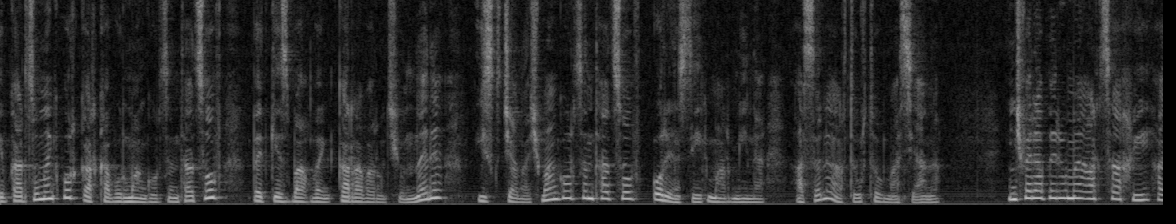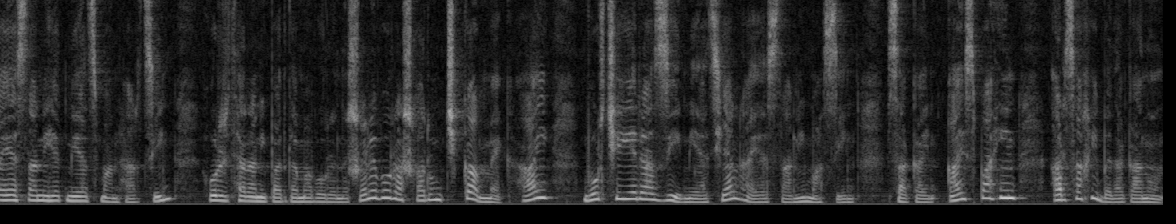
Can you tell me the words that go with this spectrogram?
եւ կարծում ենք, որ կարգավորման գործընթացով պետք է զբաղվեն կառավարությունները, իսկ ճանաչման գործընթացով օրենսդիր մարմինը, ասել է Արթուր Թովմասյանը։ Ինչ վերաբերում է Արցախի Հայաստանի հետ միացման հարցին, խորհրդարանի падգամավորը նշել է, որ աշխարհում չկա մեկ հայ, որ չերազի միացյալ Հայաստանի մասին, սակայն այս պահին Արցախի բնականոն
